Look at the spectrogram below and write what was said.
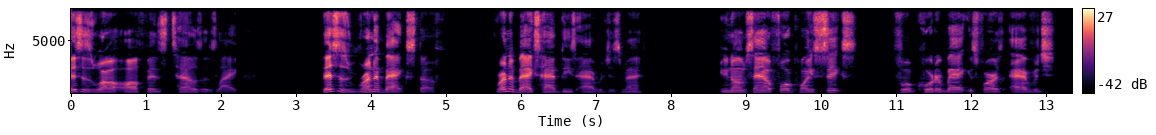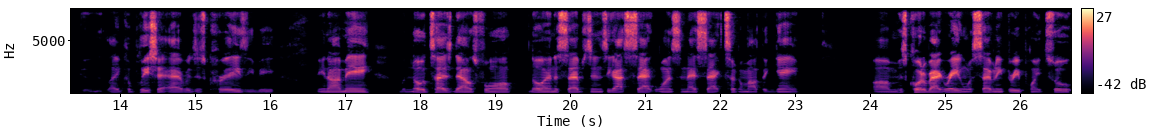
this is what our offense tells us. Like, this is running back stuff. Running backs have these averages, man. You know what I'm saying? 4.6 for a quarterback as far as average, like completion average is crazy, B. You know what I mean? But no touchdowns for him, no interceptions. He got sacked once, and that sack took him out the game. Um, his quarterback rating was 73.2.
